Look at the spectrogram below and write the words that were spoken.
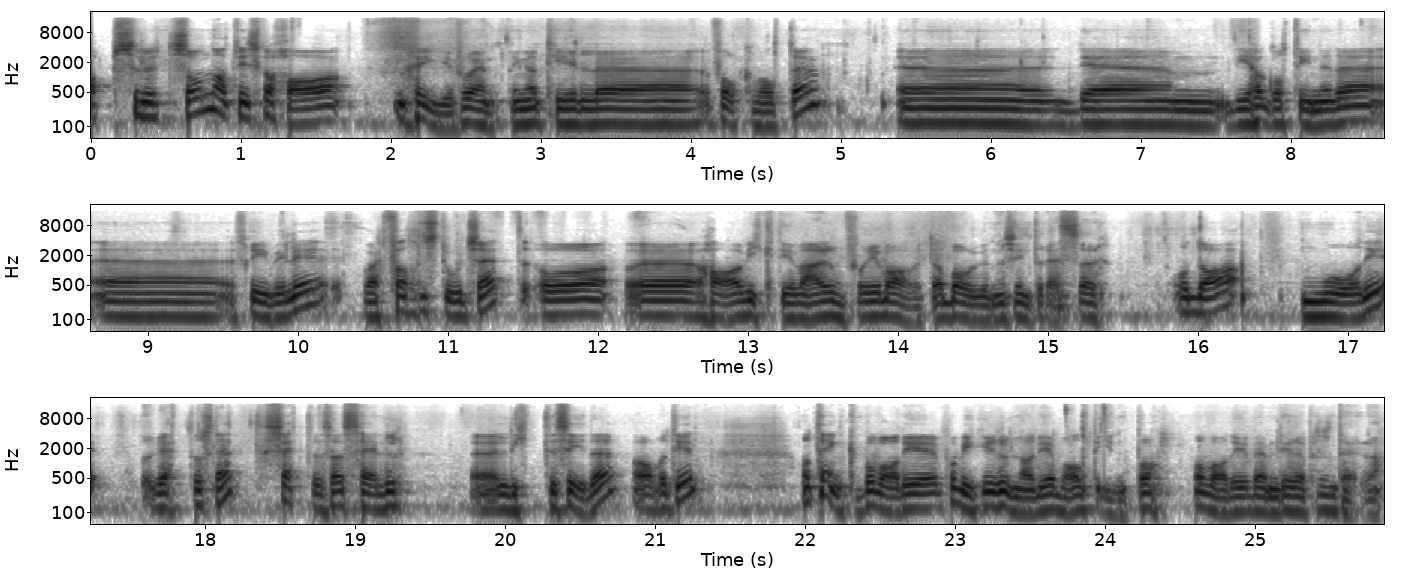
absolutt sånn at vi skal ha høye forventninger til eh, folkevalgte. Eh, det, de har gått inn i det eh, frivillig, i hvert fall stort sett, og har viktige verv for å ivareta borgernes interesser. Og da må de rett og slett sette seg selv litt til side av og til, og tenke på, de, på hvilke grunnlag de er valgt inn på, og de, hvem de representerer.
